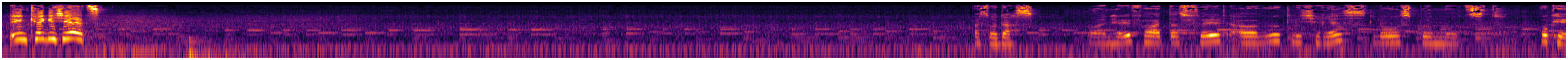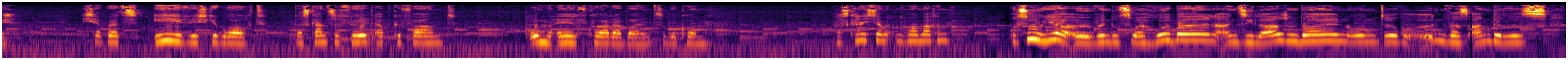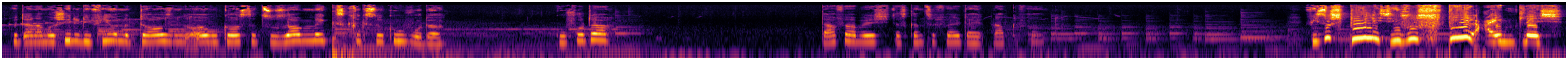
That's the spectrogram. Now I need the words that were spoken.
Den kriege ich jetzt! Was war das? Mein Helfer hat das Feld aber wirklich restlos benutzt. Okay, ich habe jetzt ewig gebraucht, das ganze Feld abgefarmt, um elf Quaderballen zu bekommen. Was kann ich damit nochmal machen? Ach so, ja, äh, wenn du zwei Heuballen, einen Silagenballen und äh, irgendwas anderes mit einer Maschine, die 400.000 Euro kostet, zusammenmix, kriegst du Kuhfutter. Kuhfutter? Dafür habe ich das ganze Feld da hinten abgefahren. Wieso spiele ich dieses Spiel eigentlich?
